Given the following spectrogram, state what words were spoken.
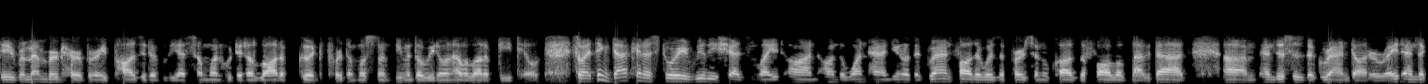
they remembered her very positively as someone who did a lot of good for the Muslims, even though we don't have a lot of details. So I think that kind of story really sheds light on, on the one hand, you know, the grandfather was the person who caused the fall of Baghdad, um, and this is the granddaughter, right? And the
